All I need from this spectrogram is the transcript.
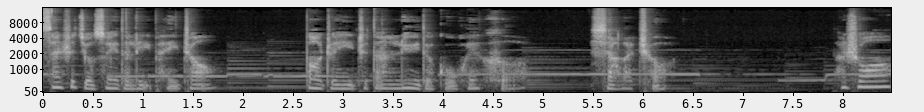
三十九岁的李培昭抱着一只淡绿的骨灰盒下了车。他说：“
